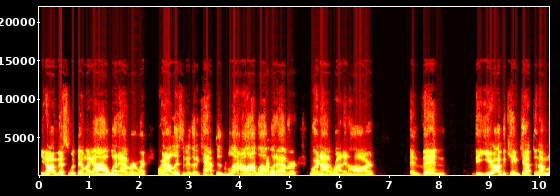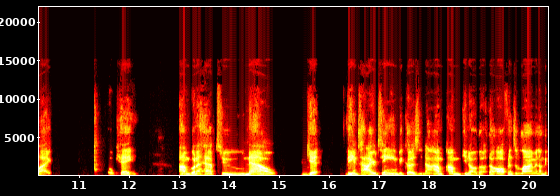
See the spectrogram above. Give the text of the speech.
You know, I'm messing with them like, ah, whatever. We're we're not listening to the captain, blah, blah, blah, whatever. we're not running hard. And then the year I became captain, I'm like, okay, I'm gonna have to now get the entire team because you know I'm I'm you know the the offensive lineman, I'm the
